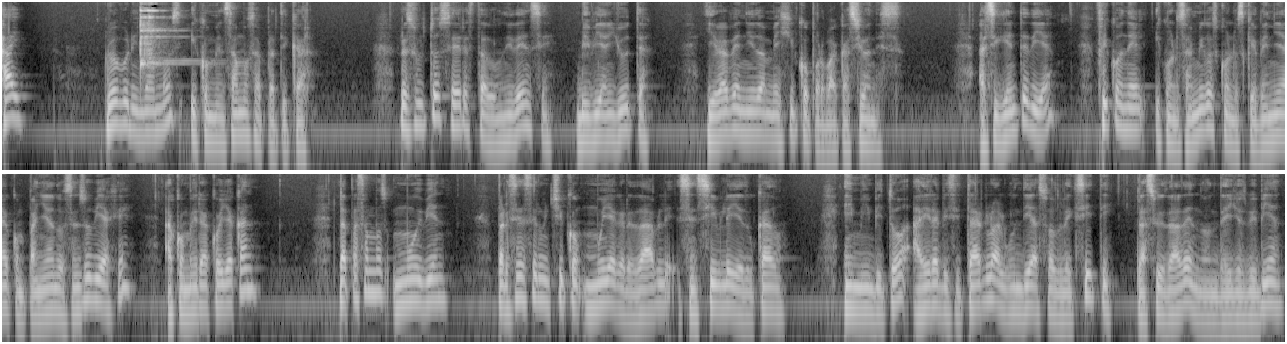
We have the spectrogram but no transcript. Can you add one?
¡Hi! Luego brindamos y comenzamos a platicar. Resultó ser estadounidense, vivía en Utah y había venido a México por vacaciones. Al siguiente día, fui con él y con los amigos con los que venía acompañándose en su viaje a comer a Coyacán. La pasamos muy bien. Parecía ser un chico muy agradable, sensible y educado. Y me invitó a ir a visitarlo algún día a Salt Lake City, la ciudad en donde ellos vivían.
